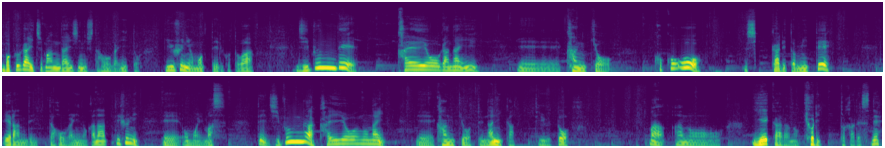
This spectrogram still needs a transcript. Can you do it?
僕が一番大事にした方がいいというふうに思っていることは自分で変えようがない、えー、環境。ここをしっかりと見て選んでいった方がいいのかなっていうふうに、えー、思います。で自分が変えようのない、えー、環境って何かっていうとまああの家からの距離とかですね。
